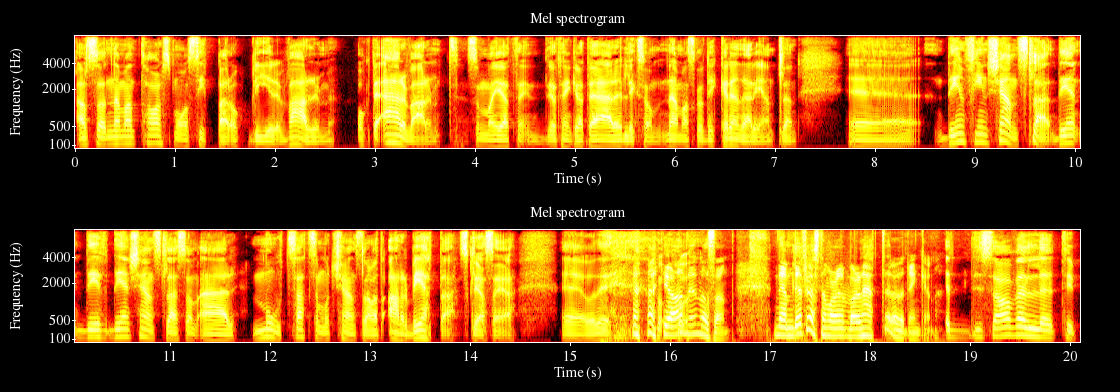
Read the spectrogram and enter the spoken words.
alltså när man tar små sippar och blir varm och det är varmt, som man, jag, jag tänker att det är liksom när man ska dricka den där egentligen, Eh, det är en fin känsla. Det är, det, det är, en känsla som är motsatsen mot känslan av att arbeta, skulle jag säga. Eh, och det, ja, det är nog sant. Nämnde jag förresten vad den, vad den hette, den drinken? Eh, du sa väl typ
